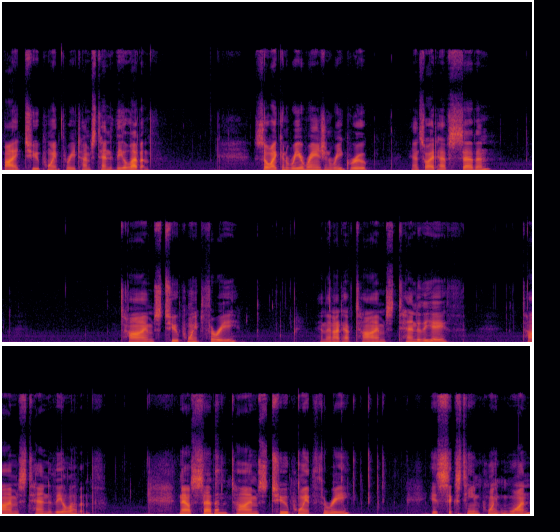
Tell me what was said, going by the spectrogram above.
by 2.3 times 10 to the 11th. So I can rearrange and regroup, and so I'd have 7 times 2.3, and then I'd have times 10 to the 8th times 10 to the 11th. Now 7 times 2.3 is 16.1.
